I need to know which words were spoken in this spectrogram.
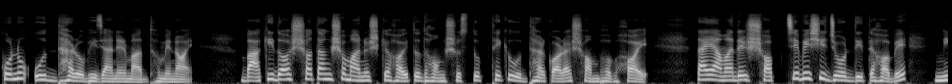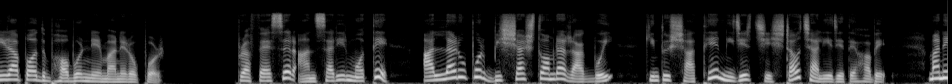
কোনো উদ্ধার অভিযানের মাধ্যমে নয়। বাকি দশ শতাংশ মানুষকে হয়তো ধ্বংসস্তূপ থেকে উদ্ধার করা সম্ভব হয়। তাই আমাদের সবচেয়ে বেশি জোর দিতে হবে নিরাপদ ভবন নির্মাণের ওপর। প্রফেসর আনসারির মতে, আল্লাহর উপর বিশ্বাস তো আমরা রাখবই কিন্তু সাথে নিজের চেষ্টাও চালিয়ে যেতে হবে। মানে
